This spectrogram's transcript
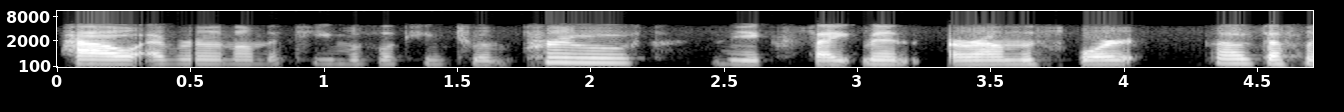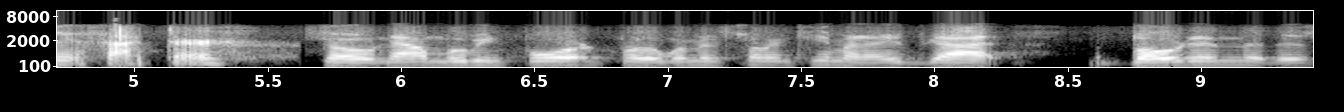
how everyone on the team was looking to improve, and the excitement around the sport. That was definitely a factor. So now moving forward for the women's swimming team, I know you've got Bowdoin this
